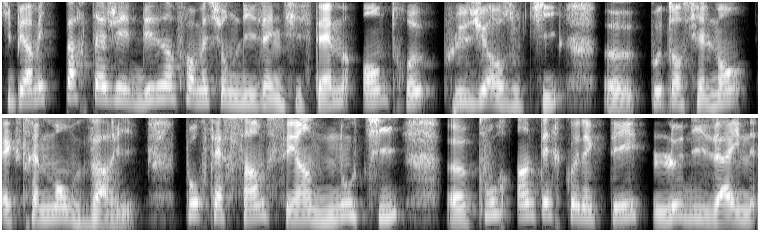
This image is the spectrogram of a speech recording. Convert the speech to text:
qui permet de partager des informations de design system entre plusieurs outils euh, potentiellement extrêmement variés. Pour faire simple, c'est un outil euh, pour interconnecter le design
